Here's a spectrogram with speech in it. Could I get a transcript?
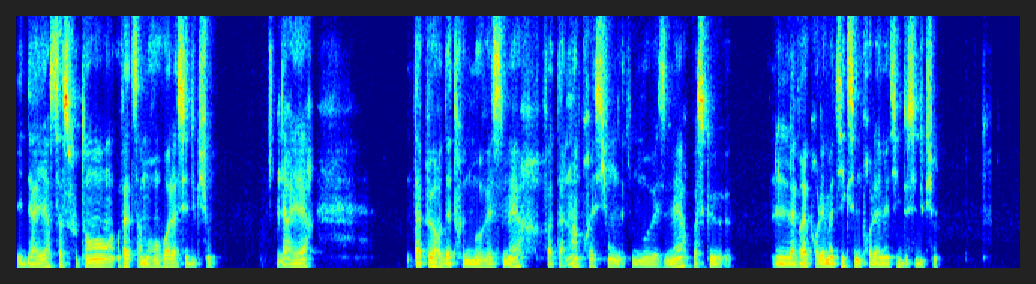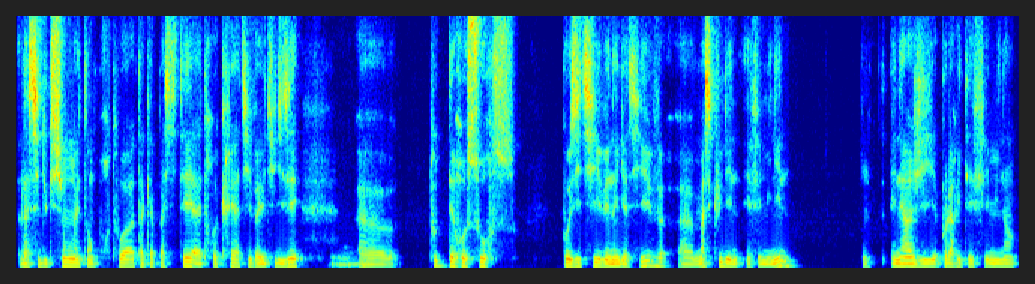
Et derrière, ça sous-tend, en fait, ça me renvoie à la séduction. Derrière, tu as peur d'être une mauvaise mère, enfin, tu as l'impression d'être une mauvaise mère parce que la vraie problématique, c'est une problématique de séduction la séduction étant pour toi ta capacité à être créative, à utiliser euh, toutes tes ressources positives et négatives, euh, masculines et féminines, énergie, polarité féminin,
